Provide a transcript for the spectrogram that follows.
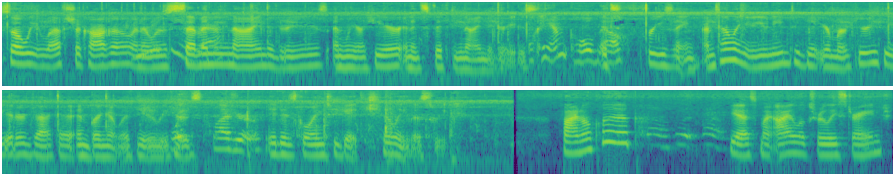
So we left Chicago and it was 79 degrees and we are here and it's 59 degrees. Okay, I'm cold now. It's freezing. I'm telling you, you need to get your Mercury Theater jacket and bring it with you because With pleasure. it is going to get chilly this week. Final clip. Yes, my eye looks really strange.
